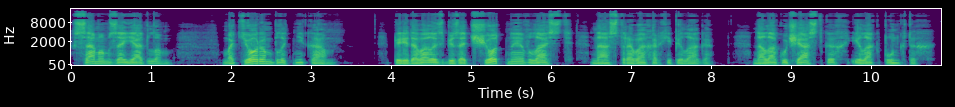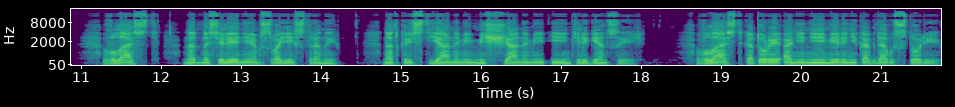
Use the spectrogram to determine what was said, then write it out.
Самым заядлым, матерым блатникам передавалась безотчетная власть на островах архипелага, на лак-участках и лак-пунктах, власть над населением своей страны, над крестьянами, мещанами и интеллигенцией, власть, которой они не имели никогда в истории,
